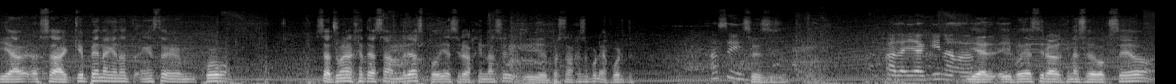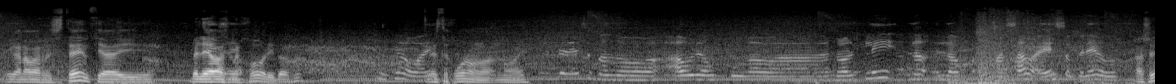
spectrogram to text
Y, a- o sea, qué pena que no, en este juego. O sea, tú en el GTA San Andreas podías ir al gimnasio y el personaje se ponía fuerte. Ah, sí, Sí, sí, sí. Vale, y aquí nada. Y, el- y podías ir al gimnasio de boxeo y ganabas resistencia y peleabas mejor y todo. ¿no? Qué guay. En este juego no, no hay. De eso cuando Auron jugaba roleplay, lo, lo pasaba eso, creo. ¿Ah, sí?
